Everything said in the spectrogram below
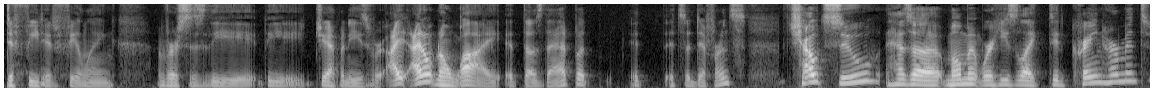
defeated feeling versus the the Japanese version. I I don't know why it does that, but it it's a difference. Chiaotzu has a moment where he's like, "Did Crane Hermit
